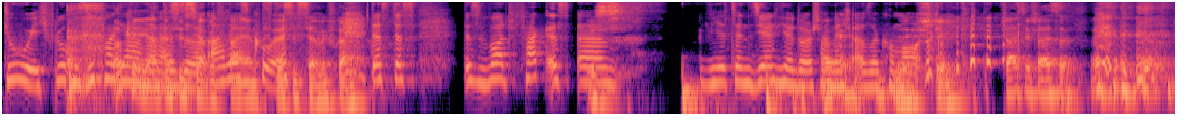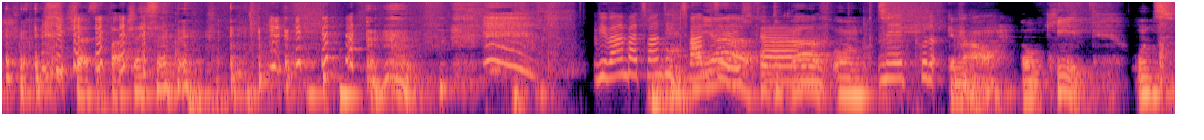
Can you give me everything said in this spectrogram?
Du, ich fluche super okay, gerne. Ja, das also, ist ja befreiend. Cool. Das ist ja befreiend. Das, das, das Wort Fuck ist, ähm, ist wir zensieren hier in Deutschland okay. nicht, also come nee, on. Stimmt. Scheiße, scheiße. scheiße, fuck, scheiße. Wir waren bei 2020. Ah ja, Fotograf ähm, und. Mit Produ genau, okay. Und.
